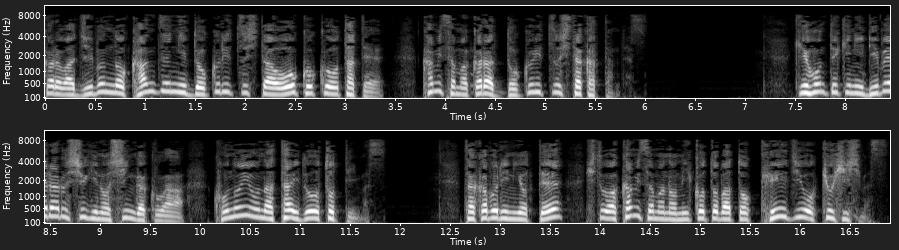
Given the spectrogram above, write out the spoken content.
彼は自分の完全に独立した王国を建て、神様から独立したかったんです。基本的にリベラル主義の神学はこのような態度をとっています。高ぶりによって人は神様の御言葉と啓示を拒否します。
